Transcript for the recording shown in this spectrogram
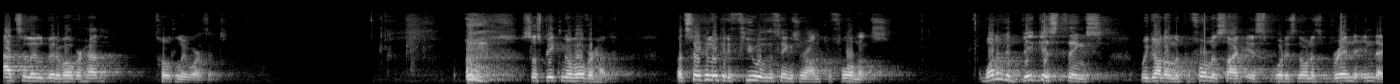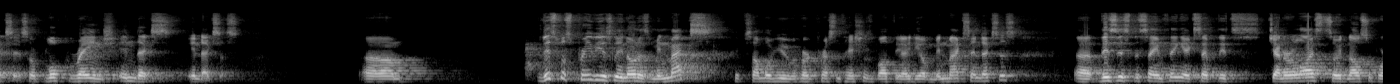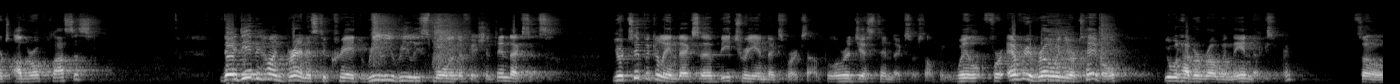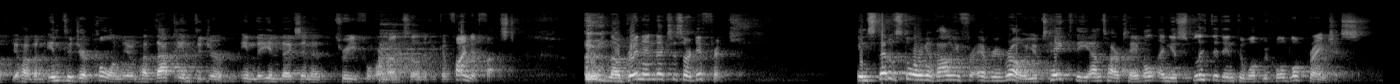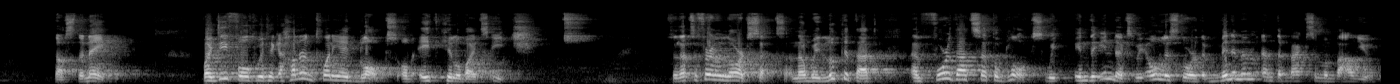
Adds a little bit of overhead, totally worth it. So speaking of overhead, let's take a look at a few of the things around performance. One of the biggest things we got on the performance side is what is known as BRIN indexes, or block range index indexes. Um, this was previously known as minmax. If some of you have heard presentations about the idea of minmax indexes, uh, this is the same thing except it's generalized, so it now supports other op classes. The idea behind BRIN is to create really, really small and efficient indexes. Your typical index, a B-tree index, for example, or a GIST index or something, will, for every row in your table, you will have a row in the index, right? So you have an integer column, you'll have that integer in the index in a tree format so that you can find it fast. now BRIN indexes are different. Instead of storing a value for every row, you take the entire table and you split it into what we call block ranges. Thus the name. By default, we take 128 blocks of 8 kilobytes each. So that's a fairly large set. And then we look at that, and for that set of blocks, we, in the index, we only store the minimum and the maximum value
